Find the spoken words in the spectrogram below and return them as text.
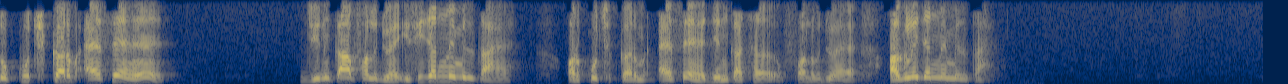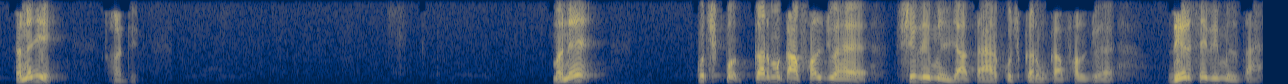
तो कुछ कर्म ऐसे हैं जिनका फल जो है इसी जन्म में मिलता है और कुछ कर्म ऐसे हैं जिनका फल जो है अगले जन्म में मिलता है। है ना जी? हाँ जी। मैंने कुछ कर्म का फल जो है शीघ्र मिल जाता है और कुछ कर्म का फल जो है देर से भी मिलता है।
